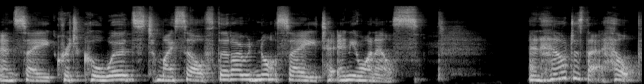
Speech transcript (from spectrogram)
and say critical words to myself that I would not say to anyone else. And how does that help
